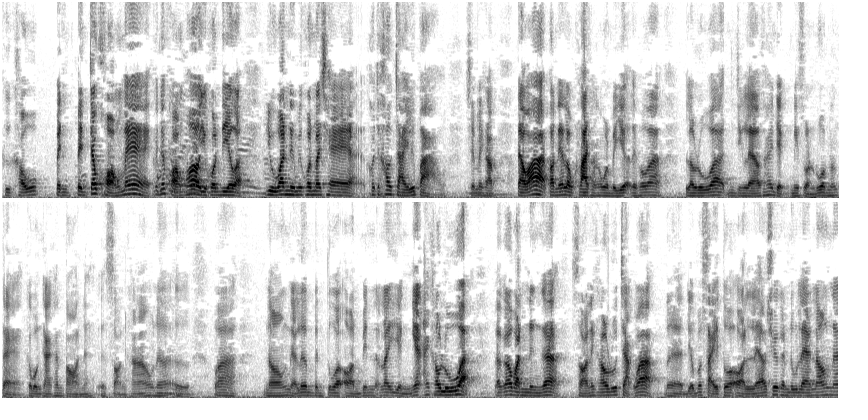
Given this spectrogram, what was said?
คือเขาเป็นเป็นเจ้าของแม่เป็นเจ้าของพ่ออยู่คนเดียวอะอยู่วันหนึ่งมีคนมาแชร์อะเขาจะเข้าใจหรือเปล่าใช่ไหมครับ แต่ว่าตอนนี้เราคลายความกังวลไปเยอะเลยเพราะว่าเรารู้ว่าจริง ๆ แล้วถ้าให้เด็กมีส่วนร่วมตั้งแต่กระบวนการขั้นตอนนะเออสอนเขานะเออว่าน้องเนี่ยเริ่มเป็นตัวอ่อนเป็นอะไรอย่างเงี้ยให้เขารู้อะ แล้วก็วันหนึ่งก็สอนให้เขารู้จักว่าเออเดี๋ยวพอใส่ตัวอ่อนแล้วช่วยกันดูแลน้องนะ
